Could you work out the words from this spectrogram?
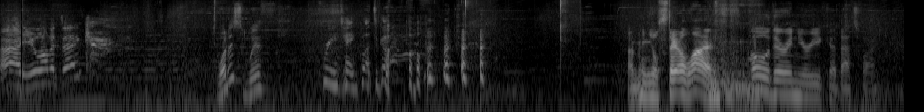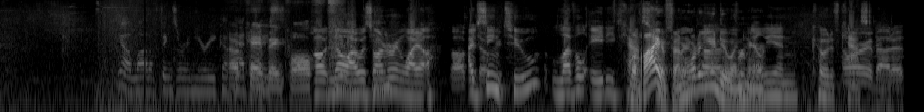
Alright, you want a tank? What is with? Green tank, let's go. I mean, you'll stay alive. Oh, they're in Eureka. That's why. Yeah, a lot of things are in Eureka. bad Okay, choice. big pull. Oh no, I was wondering why. Uh, Oh, I've seen two level 80 casters. Leviathan, what are you uh, doing here? Vermilion Code of Don't Casting. worry about it.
